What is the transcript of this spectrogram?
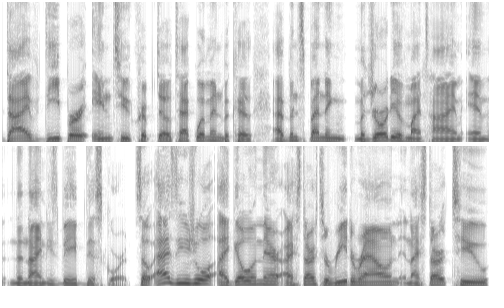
dive deeper into crypto tech women because I've been spending majority of my time in the 90s Babe Discord. So as usual, I go in there, I start to read around, and I start to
